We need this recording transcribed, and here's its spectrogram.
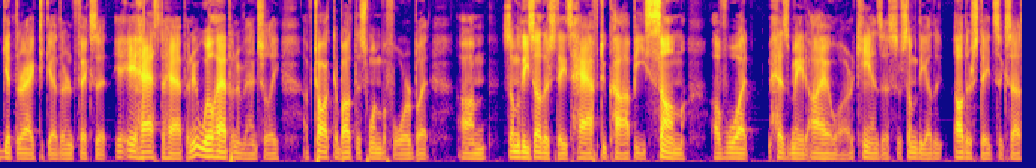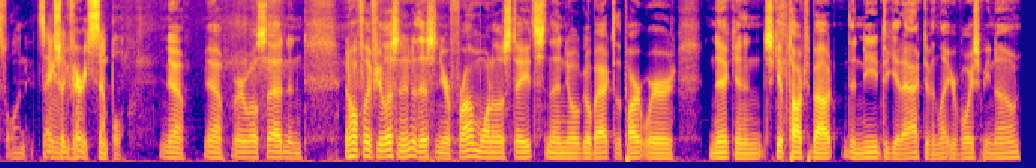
get their act together and fix it. it. It has to happen. It will happen eventually. I've talked about this one before, but um, some of these other states have to copy some of what has made Iowa or Kansas or some of the other other states successful, and it's actually very simple. Yeah, yeah, very well said. And and hopefully, if you're listening to this and you're from one of those states, then you'll go back to the part where Nick and Skip talked about the need to get active and let your voice be known,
